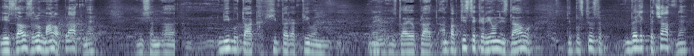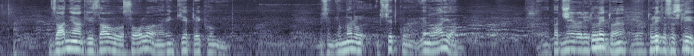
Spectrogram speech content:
je izdal zelo malo plat, ne. Mislim, a, ni bil tak hiperaktiven, ne, izdajo plat, ampak tiste, kar je on izdal, je postil velik pečat, ne. Zadnja, ki je izdal solo, ne vem kje, preko, mislim, je umrl v začetku januarja, pač to leto, ja. to leto so šli,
